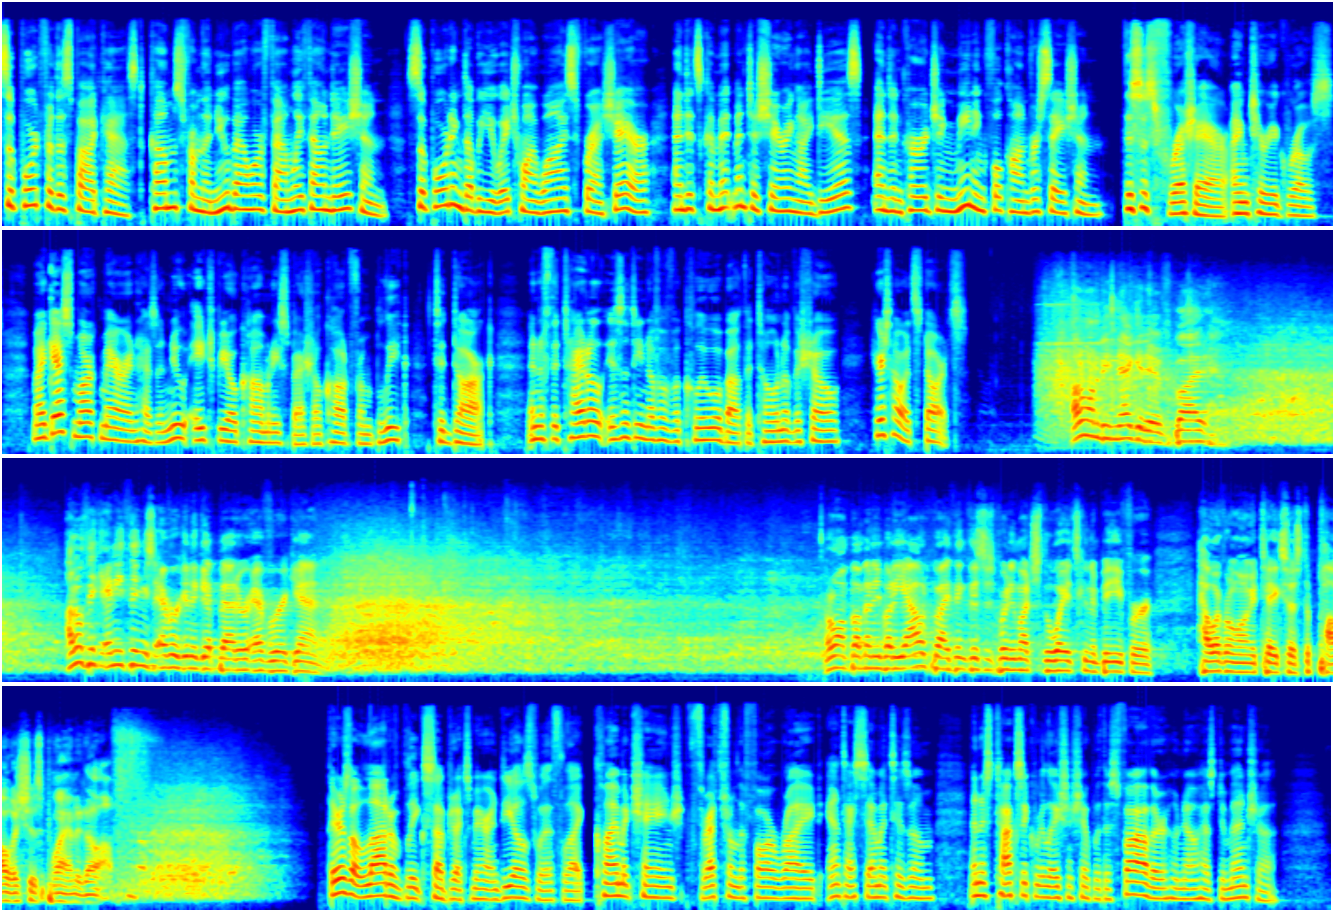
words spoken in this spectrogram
Support for this podcast comes from the Neubauer Family Foundation, supporting WHYY's Fresh Air and its commitment to sharing ideas and encouraging meaningful conversation. This is Fresh Air. I'm Terry Gross. My guest Marc Maron has a new HBO comedy special called From Bleak to Dark. And if the title isn't enough of a clue about the tone of the show, here's how it starts. I don't want to be negative, but I don't think anything's ever going to get better ever again. I don't want to bump anybody out, but I think this is pretty much the way it's going to be for however long it takes us to polish this planet off. There's a lot of bleak subjects Maron deals with, like climate change, threats from the far right, anti Semitism, and his toxic relationship with his father, who now has dementia.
